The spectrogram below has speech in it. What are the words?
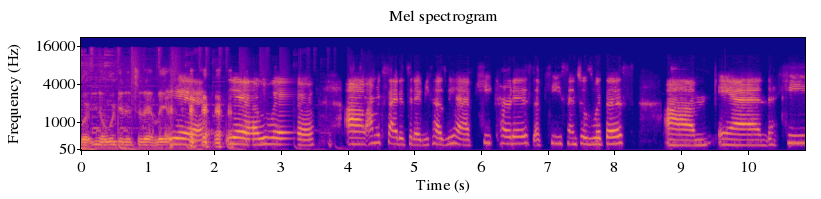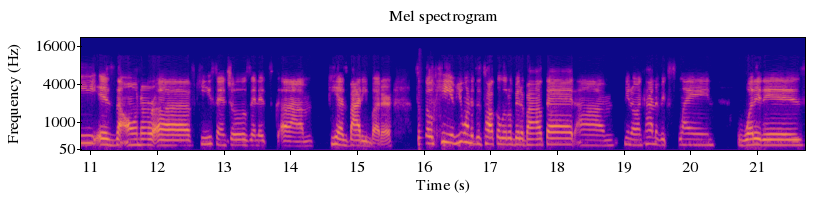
but you know we'll get into that later. Yeah, yeah, we will. Um, I'm excited today because we have Key Curtis of Key Essentials with us. Um, and he is the owner of Key Essentials and it's um, he has body butter. So Key, if you wanted to talk a little bit about that, um, you know, and kind of explain what it is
